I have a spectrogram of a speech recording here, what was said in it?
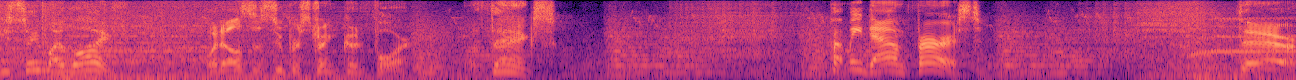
You saved my life. What else is super strength good for? Thanks. Put me down first. There.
